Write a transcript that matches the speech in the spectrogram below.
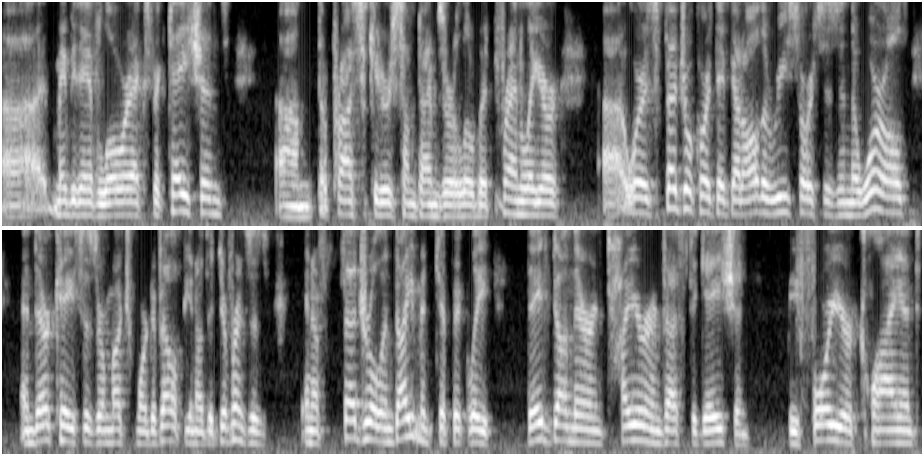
Uh, maybe they have lower expectations. Um, the prosecutors sometimes are a little bit friendlier. Uh, whereas federal court, they've got all the resources in the world, and their cases are much more developed. You know, the difference is in a federal indictment, typically they've done their entire investigation before your client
